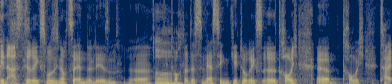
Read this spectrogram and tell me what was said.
den Asterix muss ich noch zu Ende lesen. Äh, Oh. Die Tochter des Vercingetorix. Äh, traurig, äh, traurig. Teil,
